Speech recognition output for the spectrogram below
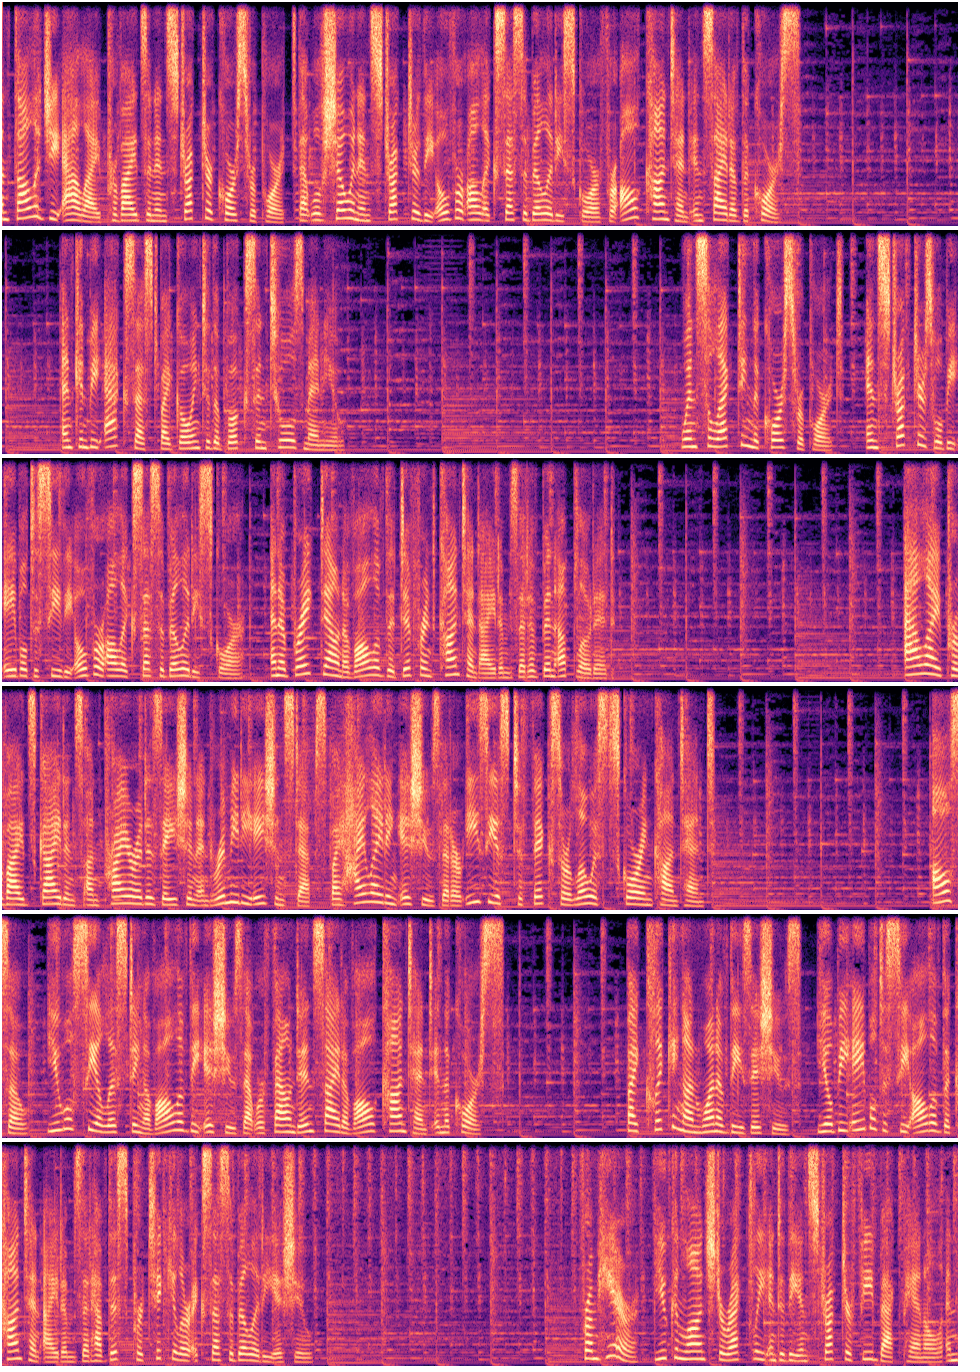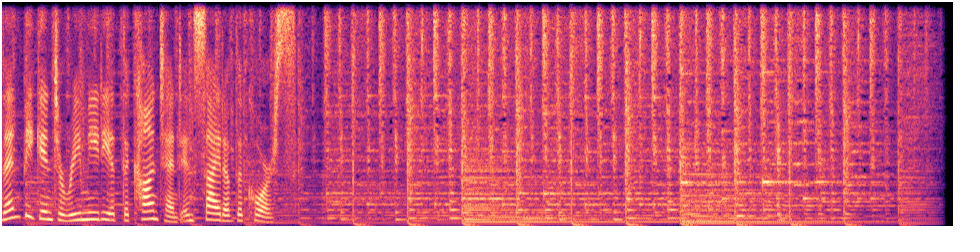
Anthology Ally provides an instructor course report that will show an instructor the overall accessibility score for all content inside of the course and can be accessed by going to the Books and Tools menu. When selecting the course report, instructors will be able to see the overall accessibility score, and a breakdown of all of the different content items that have been uploaded. Ally provides guidance on prioritization and remediation steps by highlighting issues that are easiest to fix or lowest scoring content. Also, you will see a listing of all of the issues that were found inside of all content in the course. By clicking on one of these issues, you'll be able to see all of the content items that have this particular accessibility issue. From here, you can launch directly into the instructor feedback panel and then begin to remediate the content inside of the course.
